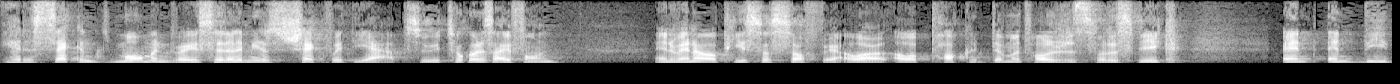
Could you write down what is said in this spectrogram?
he had a second moment where he said, Let me just check with the app. So he took out his iPhone and ran our piece of software, our, our pocket dermatologist, so to speak, and, and the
